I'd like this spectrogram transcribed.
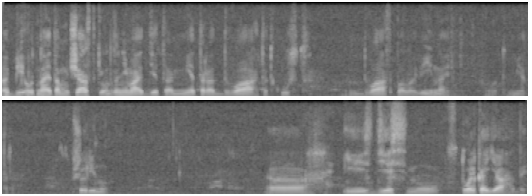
оби- вот на этом участке он занимает где-то метра два этот куст, два с половиной вот, метра в ширину. А, И здесь, ну, столько ягоды,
